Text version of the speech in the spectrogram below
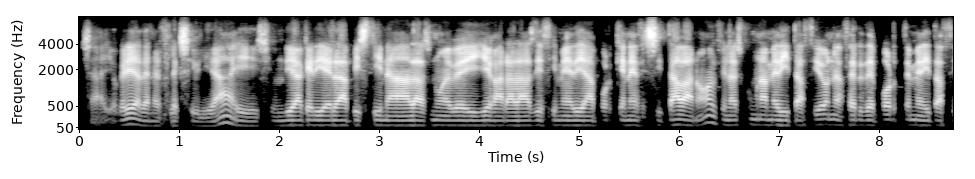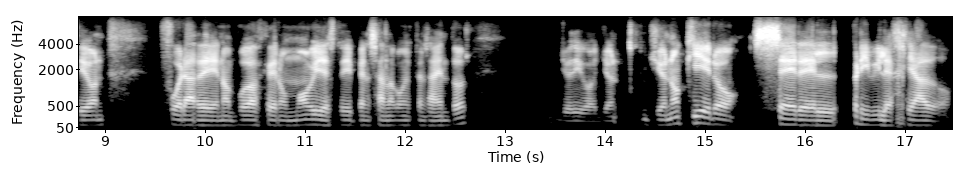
O sea, yo quería tener flexibilidad y si un día quería ir a la piscina a las 9 y llegar a las diez y media porque necesitaba, ¿no? Al final es como una meditación, hacer deporte, meditación fuera de no puedo acceder a un móvil, estoy pensando con mis pensamientos. Yo digo, yo, yo no quiero ser el privilegiado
